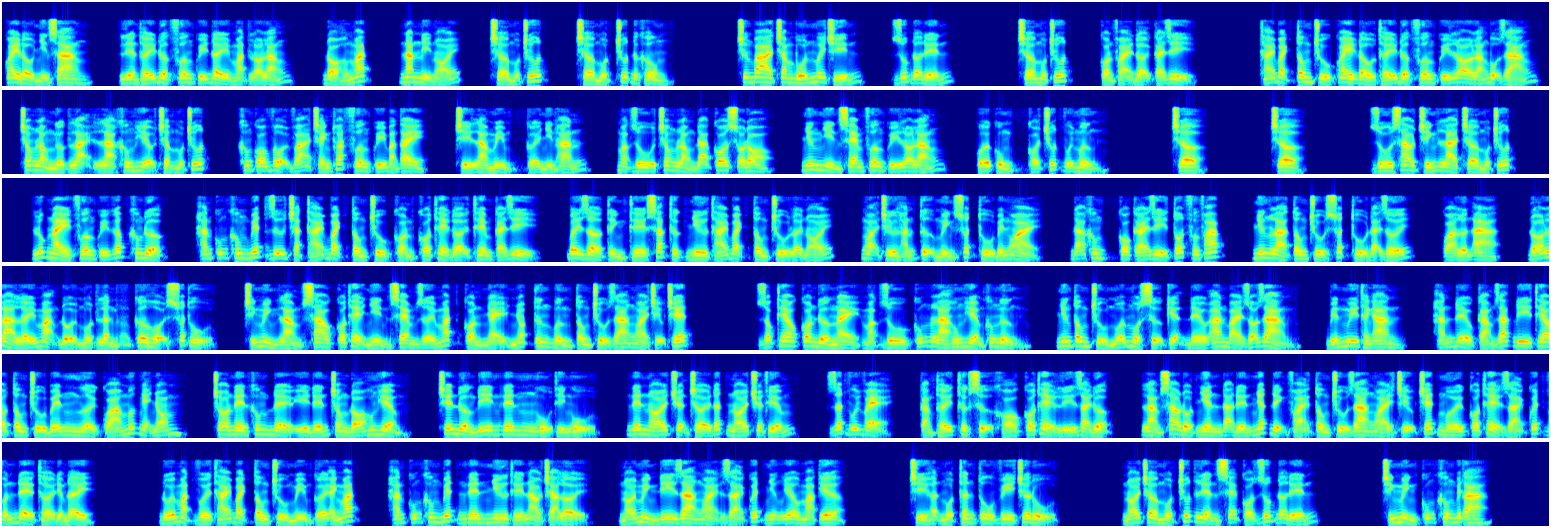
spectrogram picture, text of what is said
Quay đầu nhìn sang, liền thấy được Phương Quý đầy mặt lo lắng, đỏ hứng mắt, năn nỉ nói, chờ một chút, chờ một chút được không? chương 349, giúp đỡ đến. Chờ một chút, còn phải đợi cái gì? Thái Bạch Tông chủ quay đầu thấy được Phương Quý lo lắng bộ dáng, trong lòng ngược lại là không hiểu chậm một chút, không có vội vã tránh thoát Phương Quý bàn tay, chỉ là mỉm cười nhìn hắn, mặc dù trong lòng đã có so đo, nhưng nhìn xem Phương Quý lo lắng, cuối cùng có chút vui mừng. Chờ, chờ, dù sao chính là chờ một chút. Lúc này Phương Quý gấp không được, hắn cũng không biết giữ chặt Thái Bạch Tông chủ còn có thể đợi thêm cái gì, bây giờ tình thế xác thực như Thái Bạch Tông chủ lời nói, ngoại trừ hắn tự mình xuất thủ bên ngoài, đã không có cái gì tốt phương pháp, nhưng là Tông chủ xuất thủ đại giới, quá lớn a đó là lấy mạng đổi một lần cơ hội xuất thủ, chính mình làm sao có thể nhìn xem dưới mắt còn nhảy nhót tưng bừng Tông chủ ra ngoài chịu chết. Dọc theo con đường này mặc dù cũng là hung hiểm không ngừng, nhưng Tông chủ mỗi một sự kiện đều an bài rõ ràng, biến nguy thành an, hắn đều cảm giác đi theo Tông chủ bên người quá mức nhẹ nhõm, cho nên không để ý đến trong đó hung hiểm, trên đường đi nên ngủ thì ngủ, nên nói chuyện trời đất nói chuyện thiếm, rất vui vẻ, cảm thấy thực sự khó có thể lý giải được, làm sao đột nhiên đã đến nhất định phải tông chủ ra ngoài chịu chết mới có thể giải quyết vấn đề thời điểm đây. Đối mặt với Thái Bạch tông chủ mỉm cười ánh mắt, hắn cũng không biết nên như thế nào trả lời, nói mình đi ra ngoài giải quyết những yêu ma kia. Chỉ hận một thân tu vi chưa đủ. Nói chờ một chút liền sẽ có giúp đỡ đến. Chính mình cũng không biết ta.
